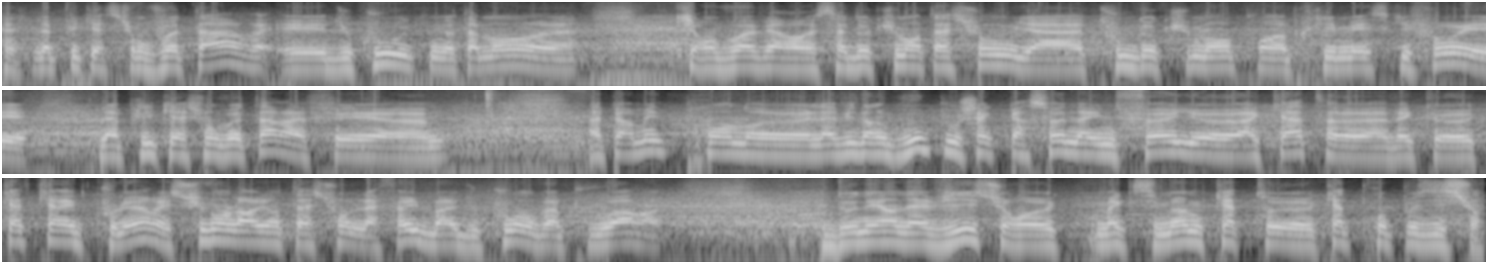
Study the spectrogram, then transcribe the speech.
l'application Votard et du coup, notamment, euh, qui renvoie vers sa documentation où il y a tout le document pour imprimer ce qu'il faut. Et l'application Votard, elle, fait, elle permet de prendre euh, l'avis d'un groupe où chaque personne a une feuille euh, A4 euh, avec euh, quatre carrés de couleurs et suivant l'orientation de la feuille, bah, du coup, on va pouvoir donner un avis sur maximum quatre, euh, quatre propositions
